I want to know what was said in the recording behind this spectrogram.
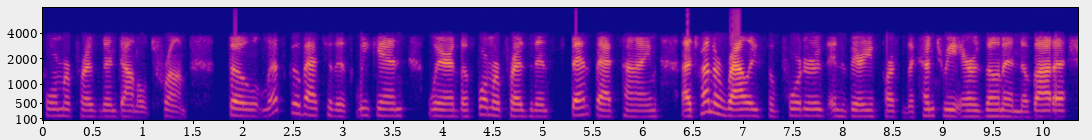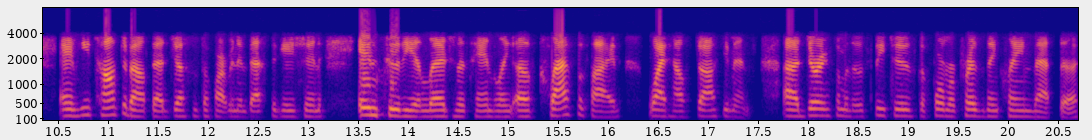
former President Donald Trump. So let's go back to this weekend where the former president spent that time uh, trying to rally supporters in various parts of the country, Arizona and Nevada. And he talked about that Justice Department investigation into the alleged mishandling of classified White House documents. Uh, during some of those speeches, the former president claimed that the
